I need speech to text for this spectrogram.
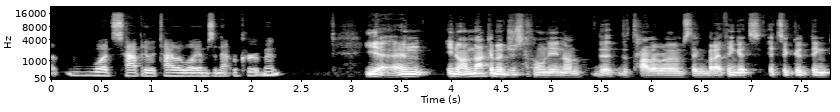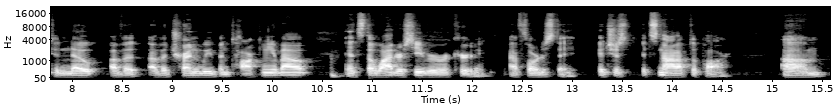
uh, what's happening with Tyler Williams in that recruitment. Yeah, and you know, I'm not going to just hone in on the, the Tyler Williams thing, but I think it's it's a good thing to note of a of a trend we've been talking about. It's the wide receiver recruiting at Florida State. It's just it's not up to par. Um,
